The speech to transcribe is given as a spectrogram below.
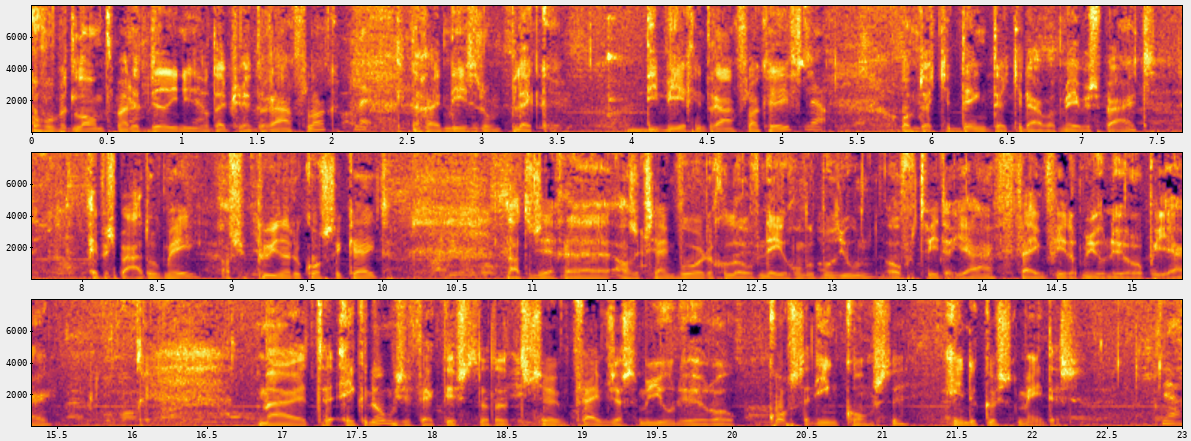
Of op het land, maar dat wil je niet, want dan heb je geen draagvlak. Nee. Dan ga je het neerzetten op een plek die weer geen draagvlak heeft. Ja. Omdat je denkt dat je daar wat mee bespaart. En bespaart ook mee, als je puur naar de kosten kijkt. Laten we zeggen, als ik zijn woorden geloof, 900 miljoen over 20 jaar. 45 miljoen euro per jaar. Maar het economische effect is dat het 65 miljoen euro kost en inkomsten in de kustgemeentes. Ja.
